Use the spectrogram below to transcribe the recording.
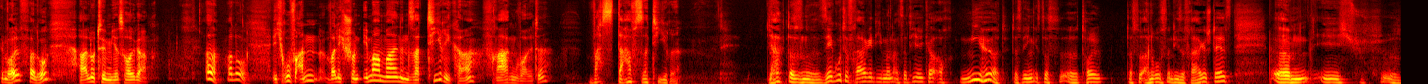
Tim Wolf, hallo. Hallo Tim, hier ist Holger. Ah, hallo. Ich rufe an, weil ich schon immer mal einen Satiriker fragen wollte. Was darf Satire? Ja, das ist eine sehr gute Frage, die man als Satiriker auch nie hört. Deswegen ist das äh, toll, dass du anrufst und diese Frage stellst. Ähm, ich äh,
